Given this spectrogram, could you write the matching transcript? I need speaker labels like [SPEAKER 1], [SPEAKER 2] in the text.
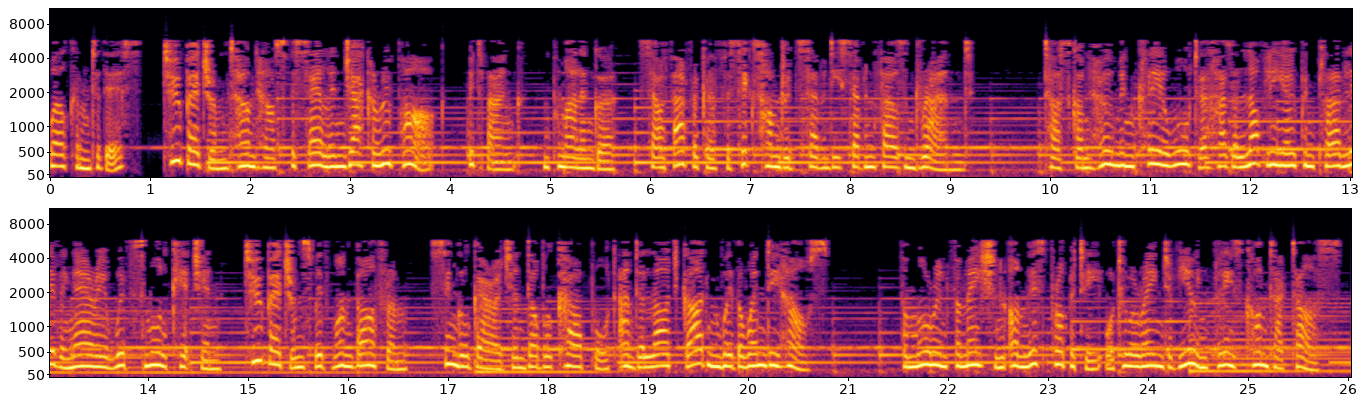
[SPEAKER 1] Welcome to this two-bedroom townhouse for sale in Jackaroo Park, Witbank, Mpumalanga, South Africa for 677,000 rand. Tuscan home in Clearwater has a lovely open-plan living area with small kitchen, two bedrooms with one bathroom, single garage and double carport and a large garden with a Wendy house. For more information on this property or to arrange a viewing please contact us.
